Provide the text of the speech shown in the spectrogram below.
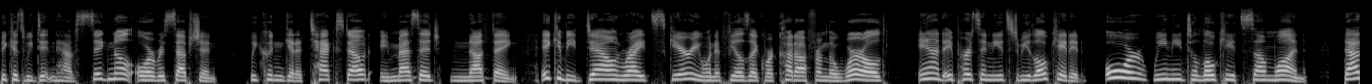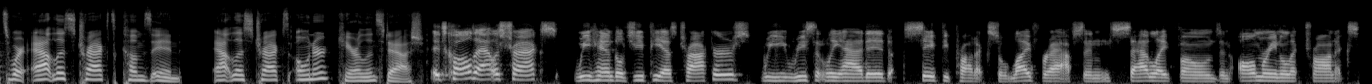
because we didn't have signal or reception. We couldn't get a text out, a message, nothing. It can be downright scary when it feels like we're cut off from the world and a person needs to be located, or we need to locate someone. That's where Atlas Tracks comes in. Atlas Tracks owner Carolyn Stash. It's called Atlas Tracks. We handle GPS trackers. We recently added safety products, so life rafts and satellite phones and all marine electronics.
